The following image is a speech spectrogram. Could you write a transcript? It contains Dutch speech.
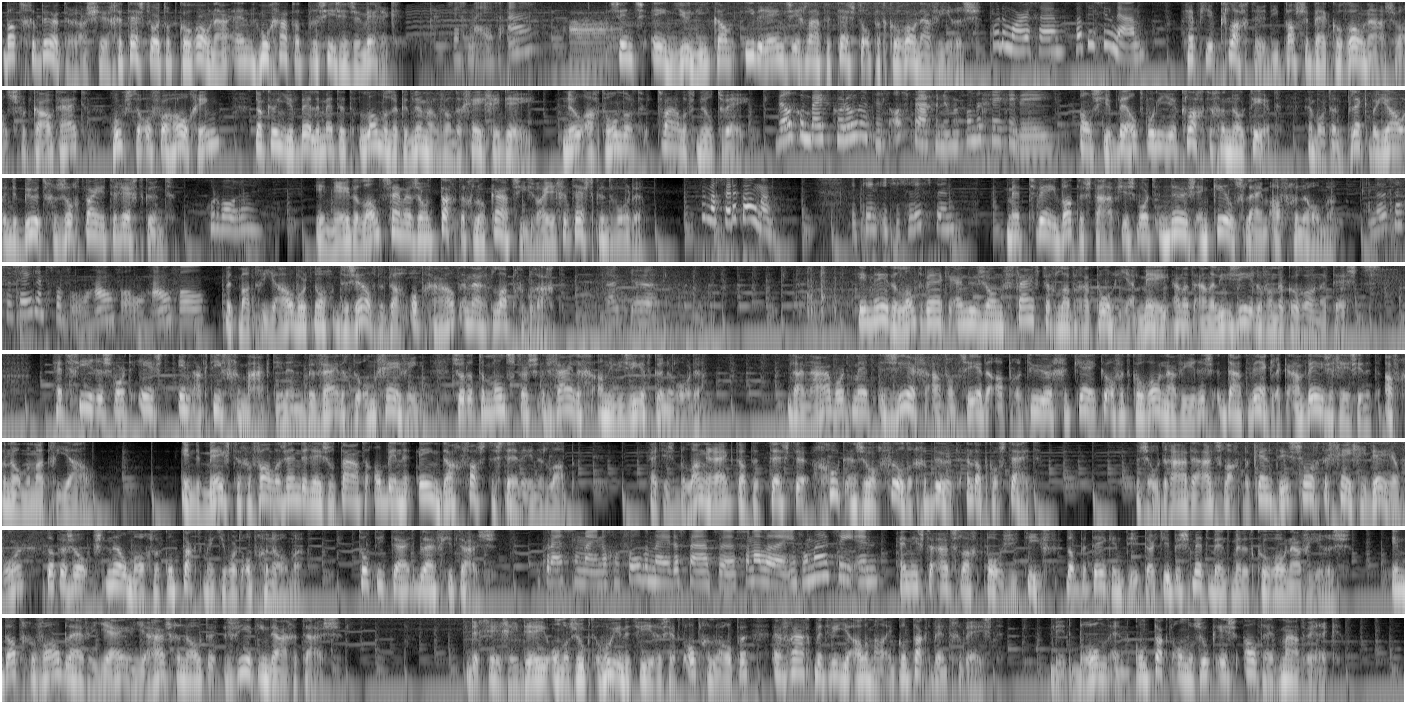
Wat gebeurt er als je getest wordt op corona en hoe gaat dat precies in zijn werk? Zeg maar even A. Sinds 1 juni kan iedereen zich laten testen op het coronavirus. Goedemorgen, wat is uw naam? Heb je klachten die passen bij corona, zoals verkoudheid, hoesten of verhoging? Dan kun je bellen met het landelijke nummer van de GGD 0800 1202. Welkom bij het coronatest afsprakennummer van de GGD. Als je belt worden je klachten genoteerd en wordt een plek bij jou in de buurt gezocht waar je terecht kunt. Goedemorgen. In Nederland zijn er zo'n 80 locaties waar je getest kunt worden. U mag verder komen. Je kind ietsjes liften. Met twee wattenstaafjes wordt neus- en keelslijm afgenomen. En dat is een vervelend gevoel. Hou vol, hou vol. Het materiaal wordt nog dezelfde dag opgehaald en naar het lab gebracht. Dank je. In Nederland werken er nu zo'n 50 laboratoria mee aan het analyseren van de coronatests. Het virus wordt eerst inactief gemaakt in een beveiligde omgeving, zodat de monsters veilig geanalyseerd kunnen worden. Daarna wordt met zeer geavanceerde apparatuur gekeken of het coronavirus daadwerkelijk aanwezig is in het afgenomen materiaal. In de meeste gevallen zijn de resultaten al binnen één dag vast te stellen in het lab. Het is belangrijk dat het testen goed en zorgvuldig gebeurt en dat kost tijd. Zodra de uitslag bekend is, zorgt de GGD ervoor dat er zo snel mogelijk contact met je wordt opgenomen. Tot die tijd blijf je thuis. U krijgt van mij nog een folder mee, daar staat eh, van allerlei informatie in. En is de uitslag positief, dan betekent dit dat je besmet bent met het coronavirus. In dat geval blijven jij en je huisgenoten 14 dagen thuis. De GGD onderzoekt hoe je het virus hebt opgelopen en vraagt met wie je allemaal in contact bent geweest. Dit bron- en contactonderzoek is altijd maatwerk.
